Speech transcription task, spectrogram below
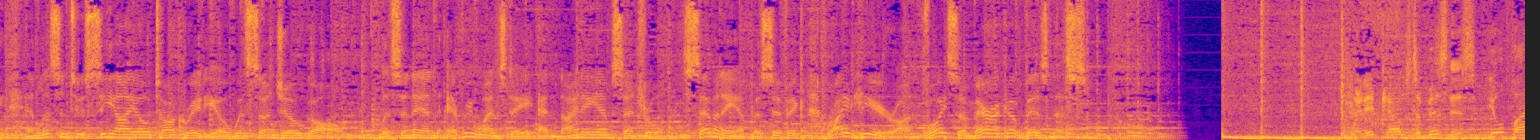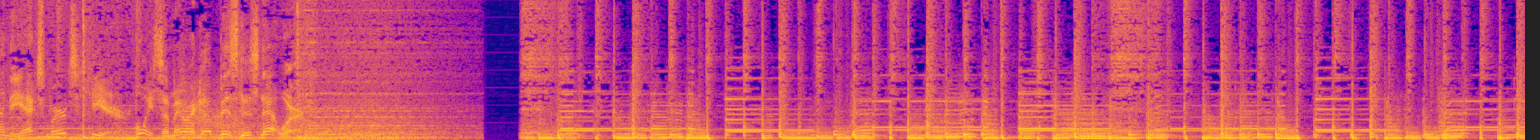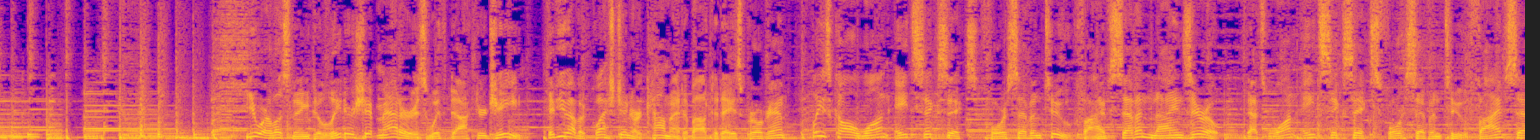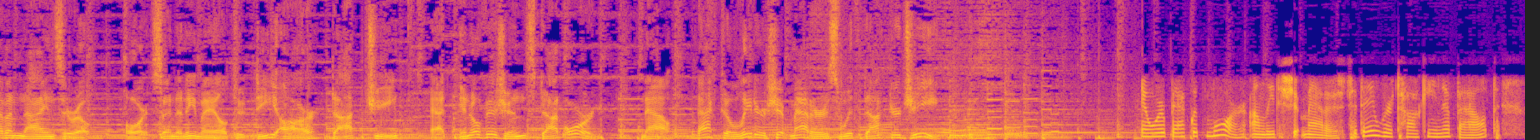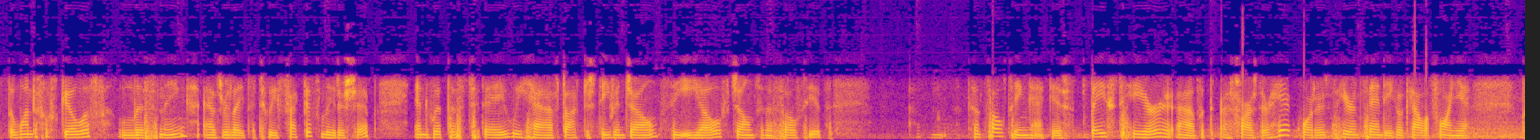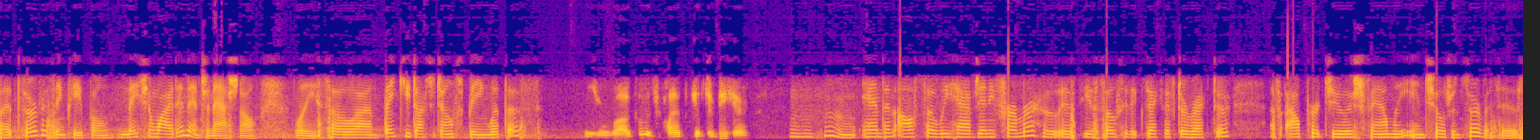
and listen to CIO Talk Radio with Sanjog Aul. Listen in every Wednesday at 9 a.m. Central, 7 a.m. Pacific, right here on Voice America Business. When it comes to business, you'll find the experts here. Voice America Business Network. Are listening to Leadership Matters with Dr. G. If you have a question or comment about today's program, please call 1 866 472 5790. That's 1 866 472 5790. Or send an email to dr.g at innovisions.org. Now, back to Leadership Matters with Dr. G. And we're back with more on Leadership Matters. Today we're talking about the wonderful skill of listening as relates to effective leadership. And with us today we have Dr. Stephen Jones, CEO of Jones & Associates um, Consulting, I guess, based here uh, with, as far as their headquarters here in San Diego, California, but servicing people nationwide and internationally. So um, thank you, Dr. Jones, for being with us. You're welcome. It's glad good to be here. Mm-hmm. And then also we have Jenny Frumer, who is the Associate Executive Director of Alpert Jewish Family and Children Services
